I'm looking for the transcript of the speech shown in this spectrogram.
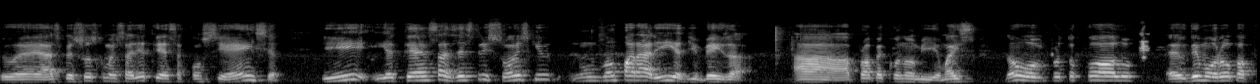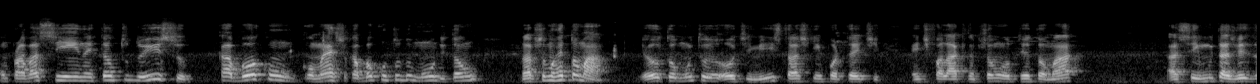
Eh, as pessoas começariam a ter essa consciência e ia ter essas restrições que não, pararia de vez a, a própria economia, mas não houve protocolo, é, demorou para comprar vacina, então tudo isso acabou com o comércio, acabou com todo mundo. Então, nós precisamos retomar. Eu estou muito otimista, acho que é importante a gente falar que nós precisamos retomar. Assim, muitas vezes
